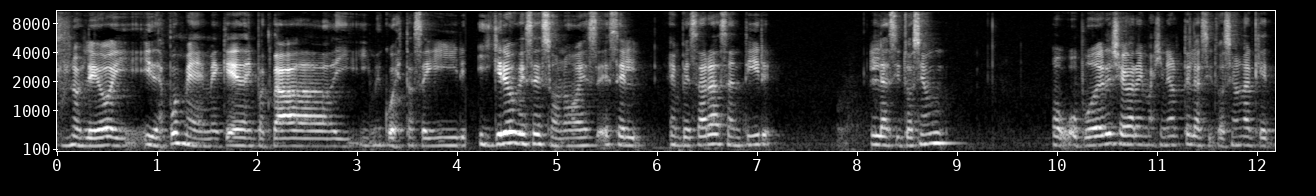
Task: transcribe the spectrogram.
lo leo y, y después me, me, queda impactada y, me cuesta seguir. Y creo que es eso, ¿no? Es, es el empezar a sentir la situación o, o poder llegar a imaginarte la situación en la que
